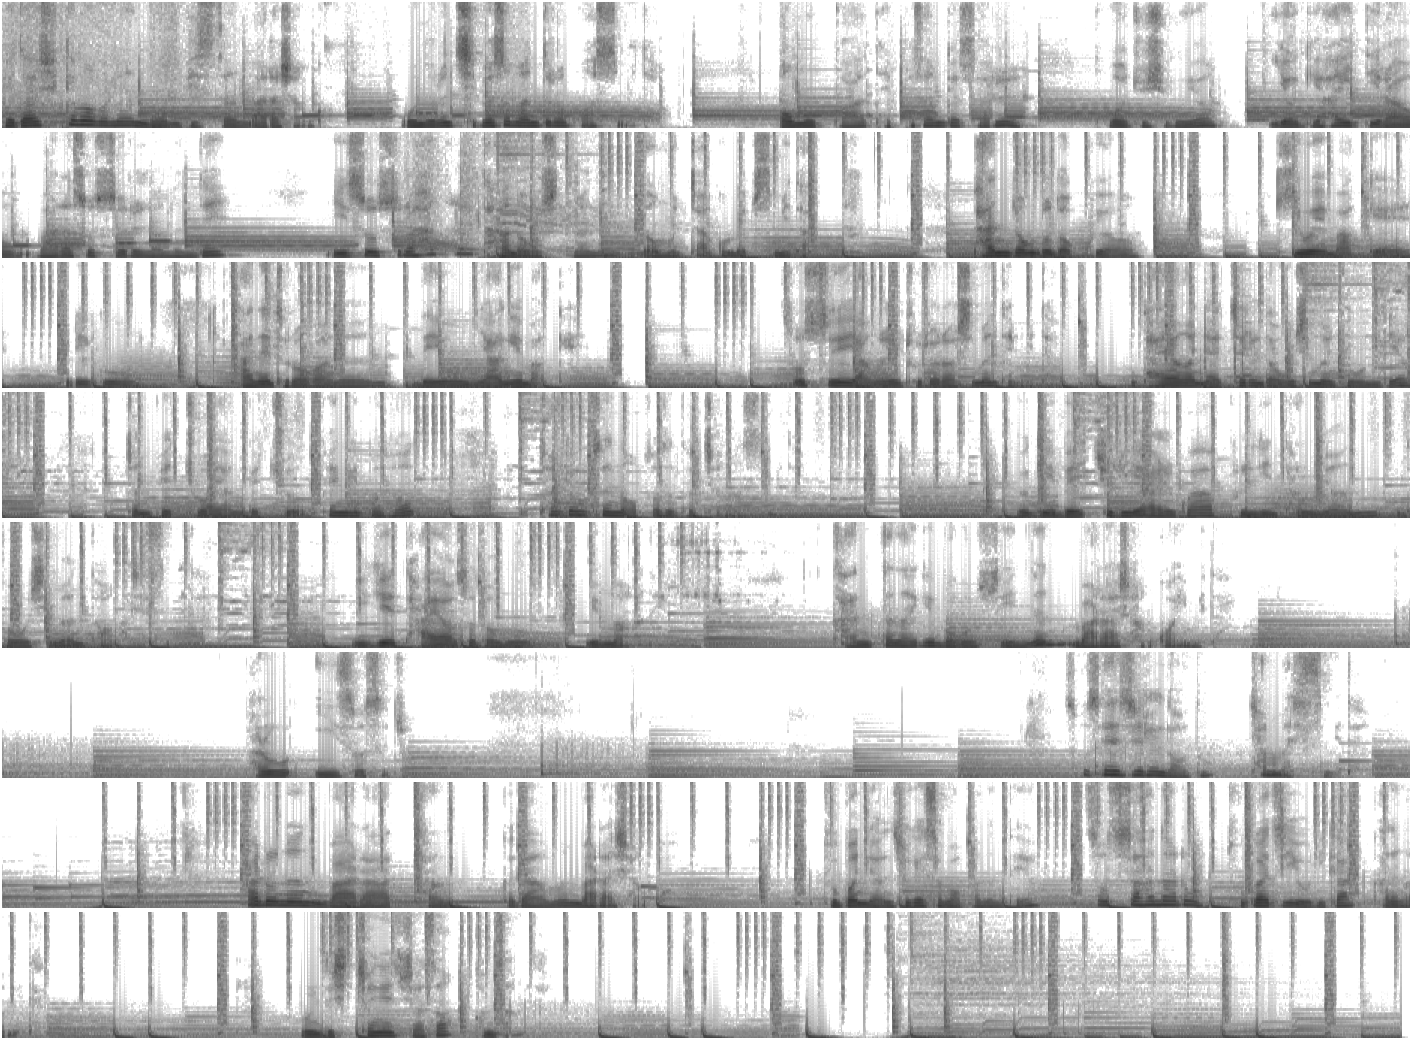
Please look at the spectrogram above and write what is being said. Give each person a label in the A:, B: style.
A: 배달 시켜 먹으면 너무 비싼 마라샹궈. 오늘은 집에서 만들어 보았습니다. 어묵과 대파 삼겹살을 구워주시고요. 여기 하이디라우 마라 소스를 넣는데 이 소스를 하나를 다 넣으시면 너무 짜고 맵습니다. 반 정도 넣고요. 기호에 맞게 그리고 안에 들어가는 내용 양에 맞게 소스의 양을 조절하시면 됩니다. 다양한 야채를 넣으시면 좋은데요. 전 배추와 양배추, 팽이버섯, 청경채는 없어서 넣지 않았습니다. 여기에 메추리알과 불린 당면 넣으시면 더 맛있습니다. 이게 다여서 너무 민망하네요. 간단하게 먹을 수 있는 마라샹궈입니다. 바로 이 소스죠. 소세지를 넣어도 참 맛있습니다. 하루는 마라탕, 그 다음은 마라샹궈. 두 번 연속해서 먹었는데요. 소스 하나로 두 가지 요리가 가능합니다. 오늘도 시청해주셔서 감사합니다.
